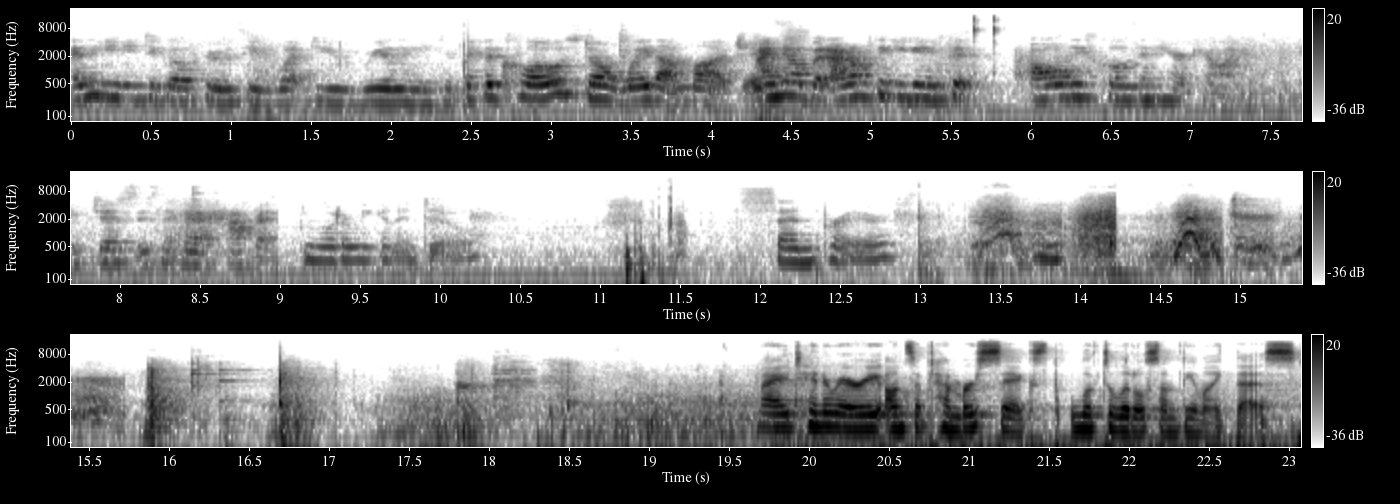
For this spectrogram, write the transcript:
I think you need to go through and see what do you really need to Like the clothes don't weigh that much. I know, but I don't think you can fit all these clothes in here, Caroline. It just isn't gonna happen. What are we gonna do? Send prayers. My itinerary on September 6th looked a little something like this.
